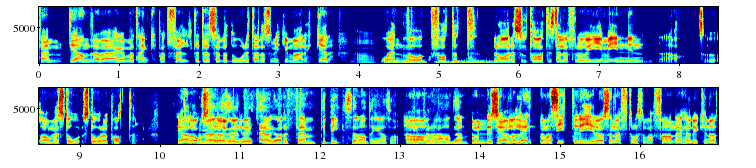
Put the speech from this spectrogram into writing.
50 andra vägar med tanke på att fältet är så jävla dåligt, hade så mycket marker. Mm. Och ändå mm. fått ett bra resultat istället för att ge mig in i ja, ja, stor, stora potter. Jag hade också ja, men, det är fem, jag hade 50 bigs eller någonting alltså, ja. inför den här handen. Ja, men det är så jävla lätt när man sitter i det och sen efteråt så bara fan, jag hade kunnat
